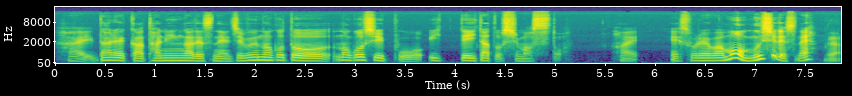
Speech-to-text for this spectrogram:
はい、誰か他人がですね自分のことのゴシップを言っていたとしますと、はい、えそれはもう無視ですね Yeah.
